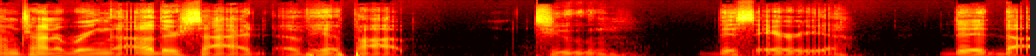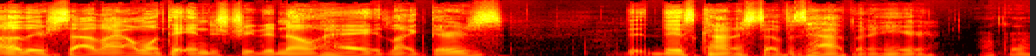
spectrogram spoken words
I'm trying to bring the other side of hip hop to this area. The the other side, like I want the industry to know, hey, like there's th- this kind of stuff is happening here. Okay.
